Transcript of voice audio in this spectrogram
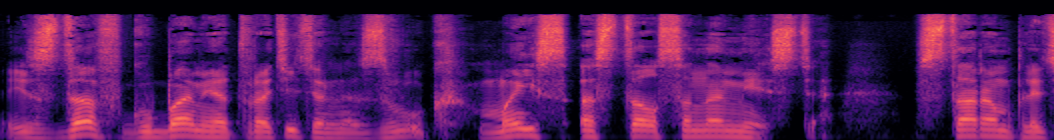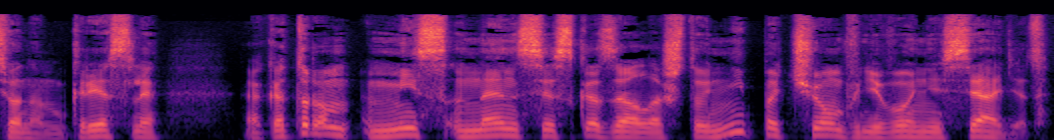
Издав губами отвратительный звук, Мейс остался на месте, в старом плетеном кресле, о котором мисс Нэнси сказала, что ни почем в него не сядет.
